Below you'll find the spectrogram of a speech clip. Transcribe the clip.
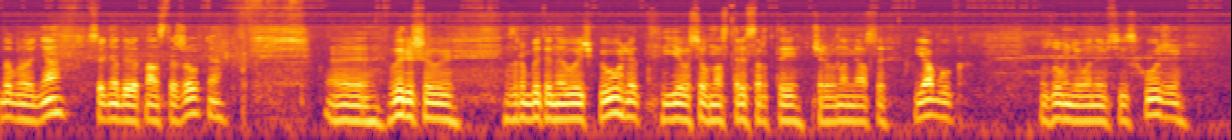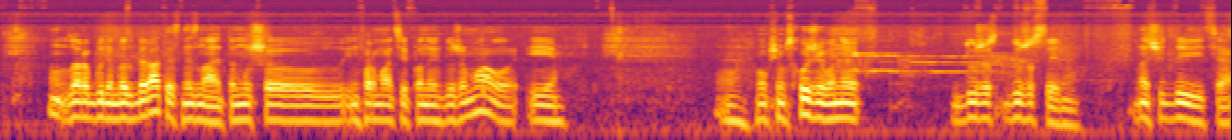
Доброго дня. Сьогодні 19 жовтня. Е, Вирішили зробити невеличкий огляд. Є ось у нас три сорти червоном'ясих яблук. Зовні вони всі схожі. Ну, зараз будемо розбиратись, не знаю, тому що інформації по них дуже мало і е, в общем, схожі вони дуже, дуже сильно. Значить, дивіться,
